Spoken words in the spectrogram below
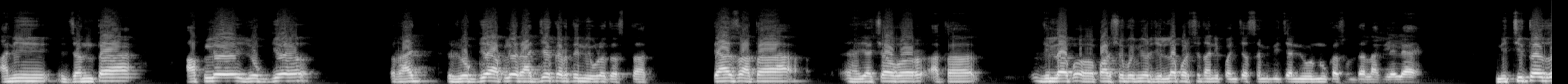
आणि जनता आपले योग्य राज योग्य आपले राज्यकर्ते निवडत असतात. त्याच आता याच्यावर आता जिल्हा पार्श्वभूमीवर जिल्हा परिषद आणि पंचायत समितीच्या निवडणुका सुद्धा लागलेल्या आहे निश्चितच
